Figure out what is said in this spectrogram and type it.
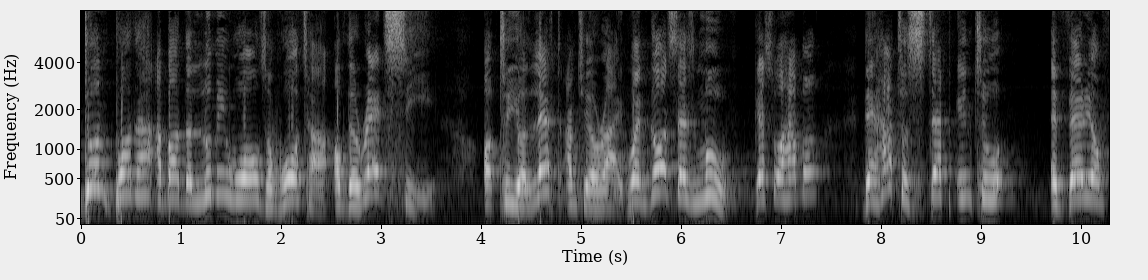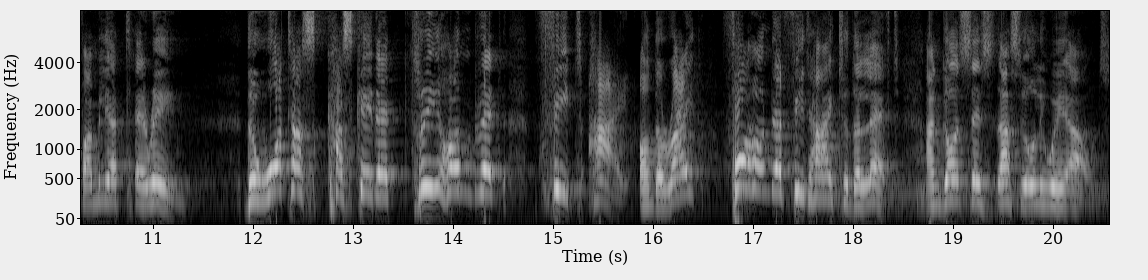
Don't bother about the looming walls of water of the Red Sea or to your left and to your right. When God says move, guess what happened? They had to step into a very unfamiliar terrain. The waters cascaded 300 feet high on the right, 400 feet high to the left. And God says that's the only way out.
